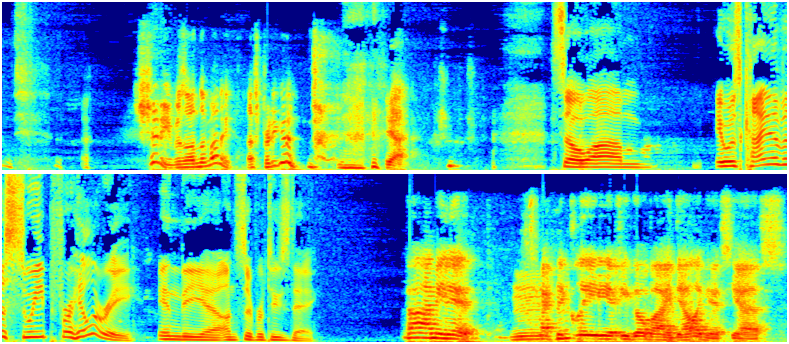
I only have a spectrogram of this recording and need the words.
1898. Great. Shit, he was on the money. That's pretty good. Yeah. So, um, it was kind of a sweep for Hillary in the uh, on Super Tuesday. Uh, I mean, it, technically, if you go by delegates, yes.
